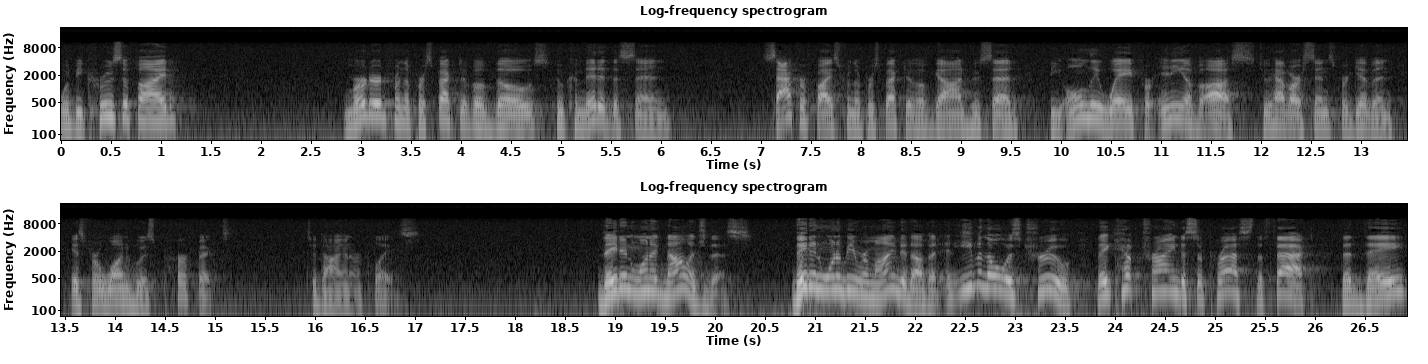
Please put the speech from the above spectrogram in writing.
would be crucified, murdered from the perspective of those who committed the sin, sacrificed from the perspective of God who said, the only way for any of us to have our sins forgiven is for one who is perfect to die in our place. They didn't want to acknowledge this. They didn't want to be reminded of it. And even though it was true, they kept trying to suppress the fact that they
